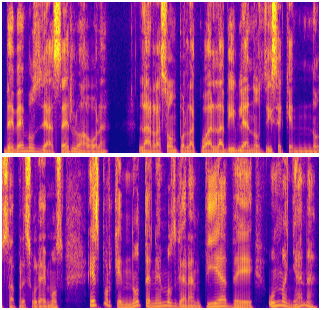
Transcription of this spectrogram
debemos de hacerlo ahora, la razón por la cual la Biblia nos dice que nos apresuremos, es porque no tenemos garantía de un mañana.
